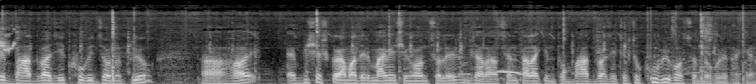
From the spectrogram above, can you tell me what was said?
এই ভাতবাজি খুবই জনপ্রিয় হয়। বিশেষ করে আমাদের ময়মনসিংহ অঞ্চলের যারা আছেন, তারা কিন্তু ভাতবাজিটা একটু খুবই পছন্দ করে থাকেন।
